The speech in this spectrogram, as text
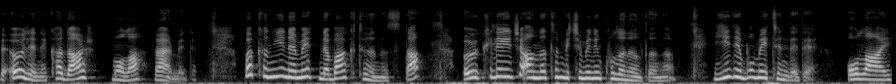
ve öğlene kadar mola vermedi. Bakın yine metne baktığınızda öyküleyici anlatım biçiminin kullanıldığını, yine bu metinde de olay,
